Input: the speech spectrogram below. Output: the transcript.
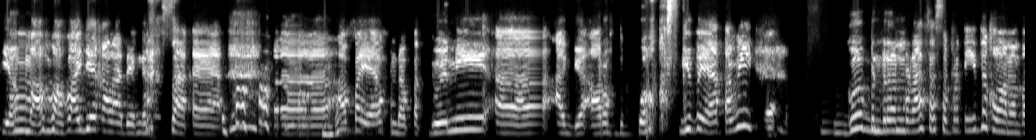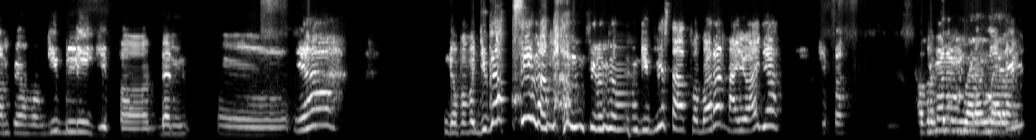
ya maaf maaf aja kalau ada yang ngerasa kayak uh, apa ya pendapat gue nih uh, agak out of the box gitu ya. Tapi ya. gue beneran merasa seperti itu kalau nonton film-film Ghibli gitu. Dan mm, ya nggak apa-apa juga sih nonton film-film Ghibli saat lebaran ayo aja. Gitu gimana bareng-bareng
